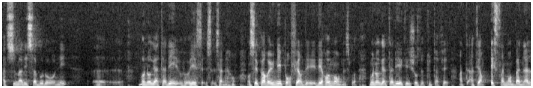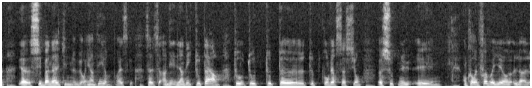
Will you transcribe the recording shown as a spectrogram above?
Atsumari Saburo Oni. Euh, monogatari, vous voyez, on ne s'est pas réunis pour faire des, romans, n'est-ce pas? Monogatari est quelque chose de tout à fait, un, terme extrêmement banal, si banal qu'il ne veut rien dire presque. il indique tout art, toute, euh, toute, conversation soutenue. Et, encore une fois, voyez, euh,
